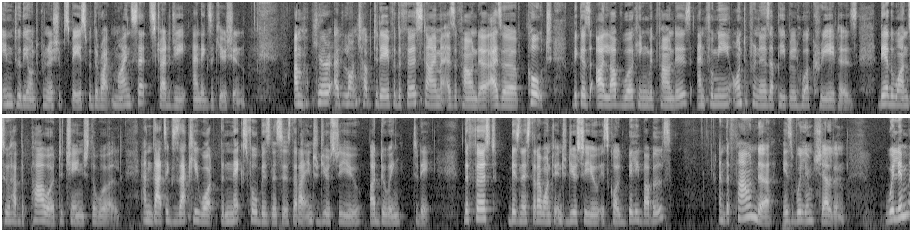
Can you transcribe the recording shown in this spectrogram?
into the entrepreneurship space with the right mindset, strategy, and execution. I'm here at Launch Hub today for the first time as a founder, as a coach, because I love working with founders. And for me, entrepreneurs are people who are creators. They're the ones who have the power to change the world. And that's exactly what the next four businesses that I introduced to you are doing today. The first business that I want to introduce to you is called Billy Bubbles. And the founder is William Sheldon. William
